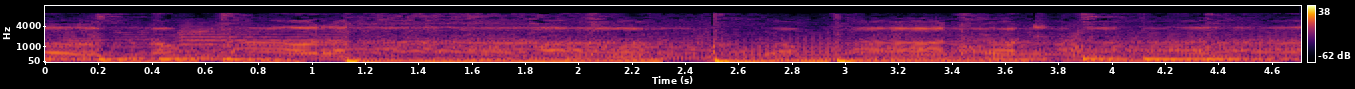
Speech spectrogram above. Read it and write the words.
លក្នុងអារាចង់បានកនិដ្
